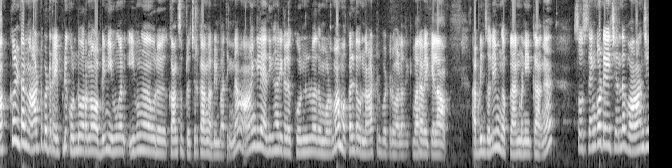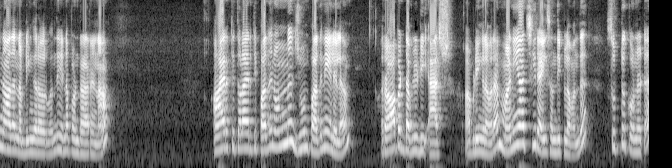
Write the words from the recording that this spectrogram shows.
மக்கள்கிட்ட நாட்டுப்பற்றை எப்படி கொண்டு வரணும் அப்படின்னு இவங்க இவங்க ஒரு கான்செப்ட் வச்சிருக்காங்க அப்படின்னு பார்த்தீங்கன்னா ஆங்கில அதிகாரிகளை கொள்வதன் மூலமாக மக்கள்கிட்ட ஒரு நாட்டுப்பற்று வர வர வைக்கலாம் அப்படின்னு சொல்லி இவங்க பிளான் பண்ணியிருக்காங்க. ஸோ செங்கோட்டையை சேர்ந்த வாஞ்சிநாதன் அப்படிங்கிறவர் வந்து என்ன பண்ணுறாருன்னா ஆயிரத்தி தொள்ளாயிரத்தி பதினொன்று ஜூன் பதினேழில் ராபர்ட் டபிள்யூடி ஆஷ் அப்படிங்கிறவரை மணியாச்சி ரயில் சந்திப்பில் வந்து சுட்டு கொண்டுட்டு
